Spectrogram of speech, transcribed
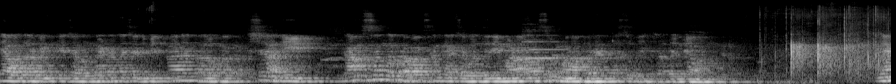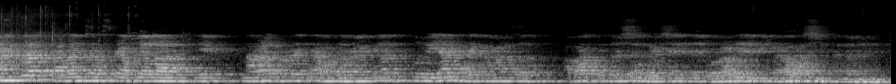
या अवजार बँकेच्या उद्घाटनाच्या निमित्तानं तालुका कक्ष आणि ग्रामसंघ प्रभाग संघाच्या वतीने मनापासून मनापर्यंत शुभेच्छा. धन्यवाद. यानंतर दादांच्या हस्ते आपल्याला एक नारळ पडायचा अवजार बँकेला. तत्पूर्वी या कार्यक्रमाचं आभार प्रदर्शन वैशाली बोरावडे यांनी करावं अशी त्यांना विनंती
